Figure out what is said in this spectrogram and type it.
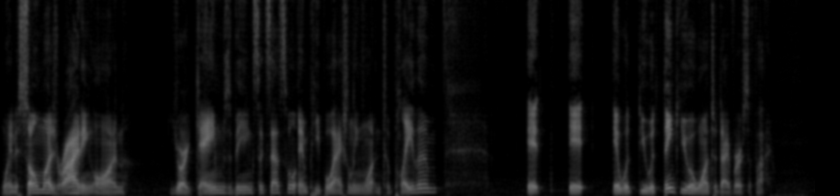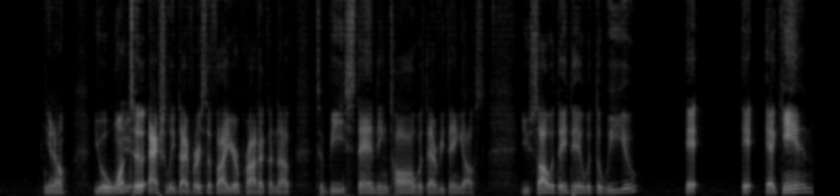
when it's so much riding on your games being successful and people actually wanting to play them, it it it would you would think you would want to diversify. You know, you will want yeah. to actually diversify your product enough to be standing tall with everything else. You saw what they did with the Wii U. It it again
